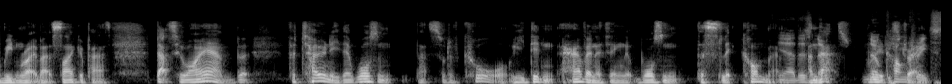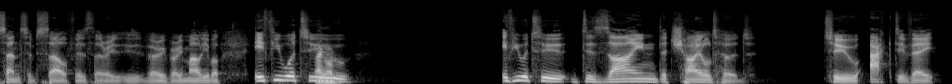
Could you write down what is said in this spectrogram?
read and write about psychopaths. That's who I am. But for Tony, there wasn't that sort of core. He didn't have anything that wasn't the slick con man. Yeah, there's and no, that's really no concrete strange. sense of self, is there? He's very, very malleable. If you were to if you were to design the childhood to activate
